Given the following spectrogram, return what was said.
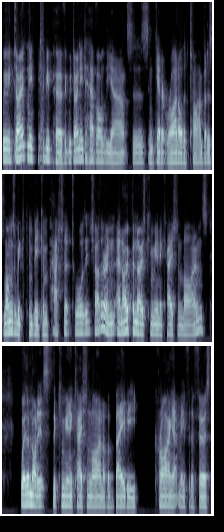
we don't need to be perfect. We don't need to have all the answers and get it right all the time. But as long as we can be compassionate towards each other and, and open those communication lines, whether or not it's the communication line of a baby crying at me for the first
